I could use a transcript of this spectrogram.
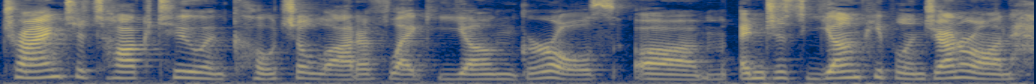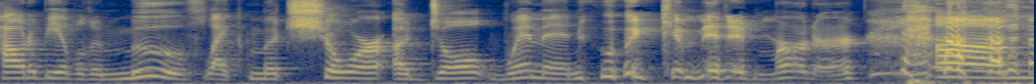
trying to talk to and coach a lot of like young girls, um, and just young people in general on how to be able to move like mature adult women who had committed murder. Um,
